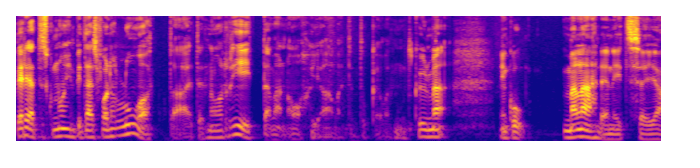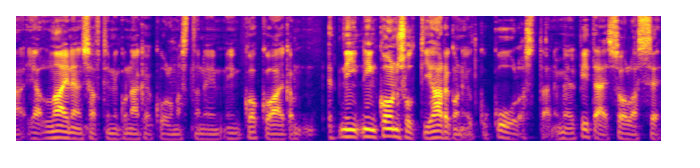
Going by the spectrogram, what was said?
periaatteessa kun noihin pitäisi voida luottaa, että ne on riittävän ohjaavat ja tukevat. Mutta kyllä mä niin kuin, mä lähden itse ja, ja Leidenschafftin niin näkökulmasta niin, niin koko aika, että niin, niin konsulttijargonilta kuin kuulostaa, niin meillä pitäisi olla se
